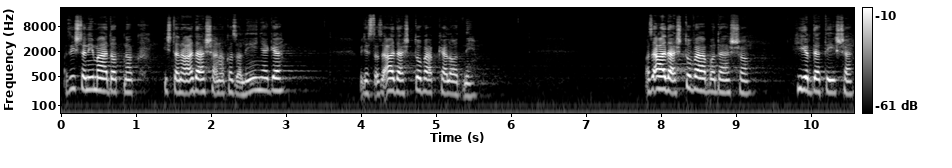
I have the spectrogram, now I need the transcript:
Az Isten imádatnak, Isten áldásának az a lényege, hogy ezt az áldást tovább kell adni. Az áldás továbbadása, hirdetése,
